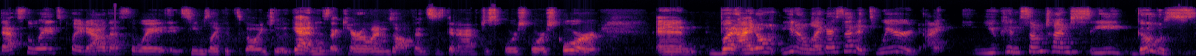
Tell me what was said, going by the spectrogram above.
that's the way it's played out. That's the way it seems like it's going to again. Is that Carolina's offense is going to have to score, score, score, and but I don't. You know, like I said, it's weird. I you can sometimes see ghosts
